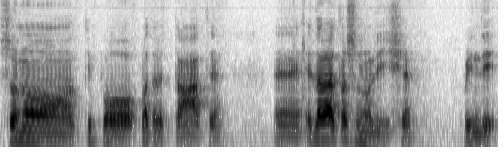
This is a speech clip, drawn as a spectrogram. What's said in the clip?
sono tipo quadrettate eh, e dall'altra sono lisce. Quindi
